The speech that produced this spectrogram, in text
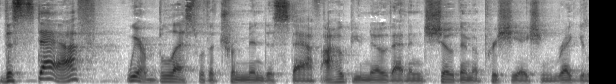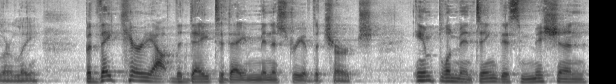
The staff, we are blessed with a tremendous staff. I hope you know that and show them appreciation regularly. But they carry out the day to day ministry of the church, implementing this mission,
